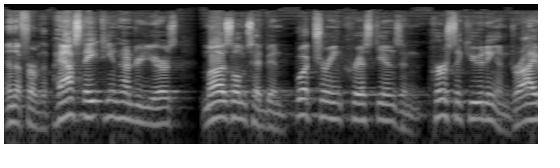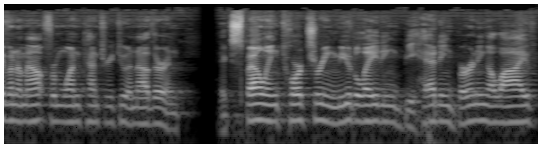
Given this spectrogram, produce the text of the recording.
And that for the past 1800 years, Muslims had been butchering Christians and persecuting and driving them out from one country to another and expelling, torturing, mutilating, beheading, burning alive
